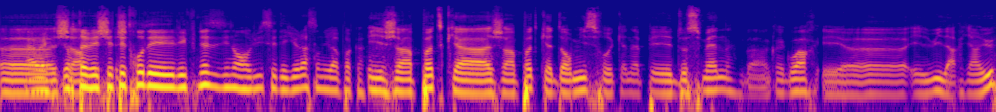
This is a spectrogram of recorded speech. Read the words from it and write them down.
Euh, ah ouais, genre t'avais c'était trop des les punaises, disent non, lui c'est dégueulasse, on y va pas quoi. Et j'ai un pote qui a j'ai un pote qui a dormi sur le canapé deux semaines, bah, Grégoire et euh, et lui il a rien eu.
